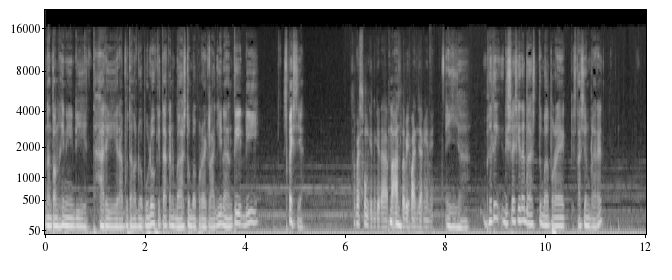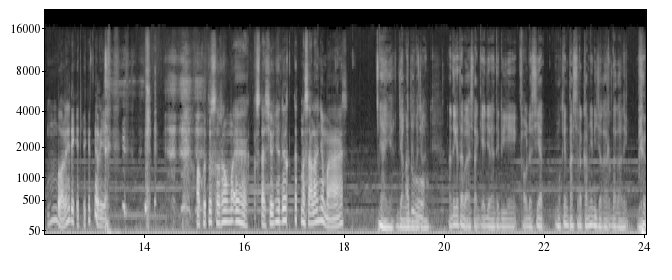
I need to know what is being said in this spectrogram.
nonton ini di hari Rabu tanggal 20 Kita akan bahas tumbal proyek lagi nanti di Space ya Sampai mungkin kita bahas lebih panjang ini. Iya Berarti di Space kita bahas tumbal proyek stasiun Pleret Hmm, boleh dikit-dikit kali ya. Aku tuh serem eh stasiunnya deket masalahnya mas. Ya ya jangan Aduh. jangan jangan Nanti kita bahas lagi aja nanti di Kalau udah siap Mungkin pas rekamnya di Jakarta kali Biar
